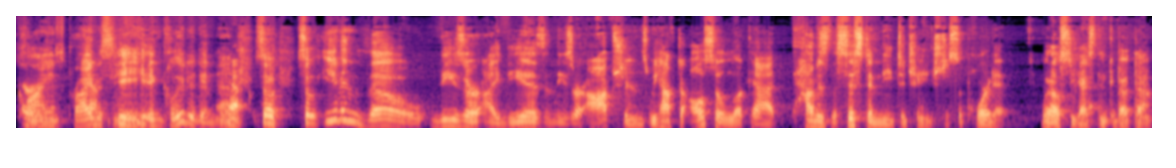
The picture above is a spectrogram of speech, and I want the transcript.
client privacy yeah. included in that. Yeah. So, so even though these are ideas and these are options, we have to also look at how does the system need to change to support it. What else do you guys think about that?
